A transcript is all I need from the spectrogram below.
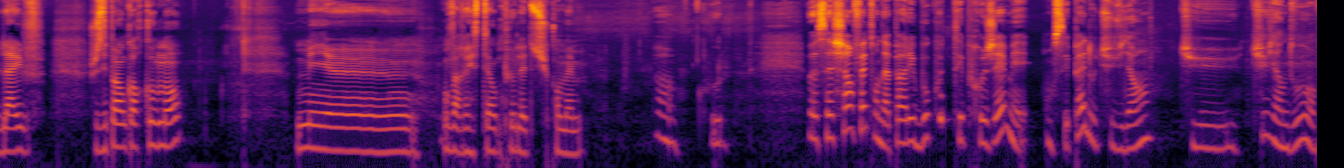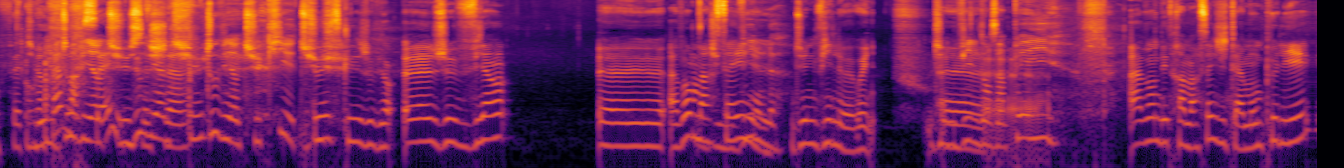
live. Je sais pas encore comment, mais on va rester un peu là-dessus quand même. Oh, cool. Bah, Sacha, en fait, on a parlé beaucoup de tes projets, mais on ne sait pas d'où tu viens. Tu, tu viens d'où, en fait? Tu viens Oui, pas de D'où Marseille? viens-tu, D'où Sacha? viens-tu? D'où viens-tu? Qui D'où es-tu est-ce que je viens? Euh, Je viens euh, avant Marseille. ville. D'une ville, euh, oui. D'une Euh, ville dans un pays. Avant d'être à Marseille, j'étais à Montpellier.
